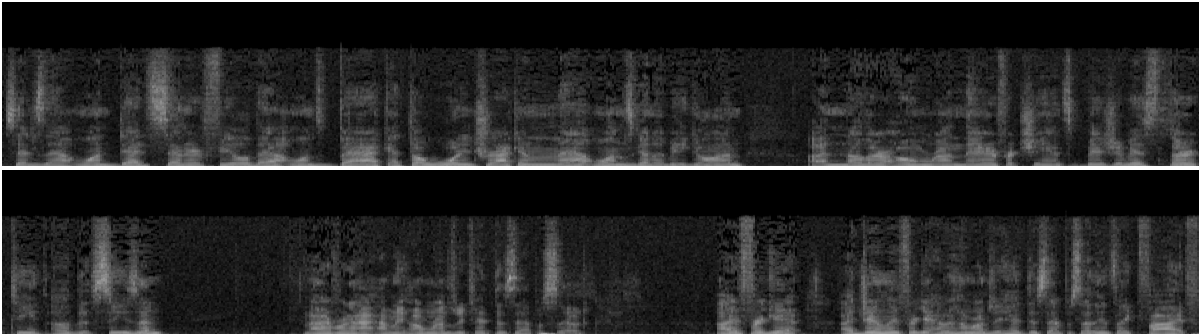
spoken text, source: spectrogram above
Sends that one dead center field. That one's back at the warning track, and that one's going to be gone. Another home run there for Chance Bishop, his 13th of the season. And I forgot how many home runs we've hit this episode. I forget. I generally forget how many home runs we hit this episode. I think it's like five.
